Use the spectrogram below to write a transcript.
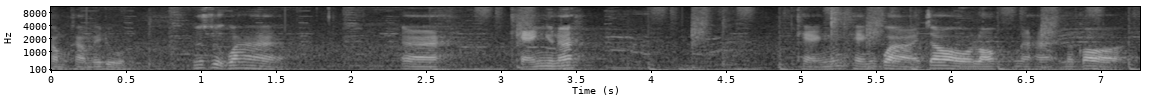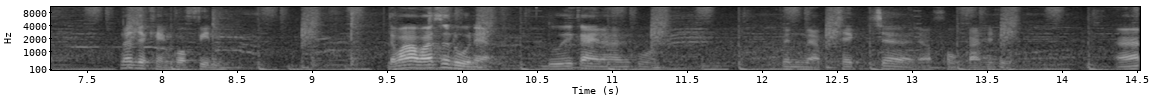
คำคำๆให้ดู รู้สึกว่าแข็งอยู่นะ แข็งแข็งกว่าเจ้าล็อกนะฮะ แล้วก็น่าจะแข็งกว่าฟิน แต่ว่าวัสดุเนี่ย ดูใกล้ๆนะครับทุกคนเป็นแบบ texture เดี๋ยวโฟกัสให้ดูอ่า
